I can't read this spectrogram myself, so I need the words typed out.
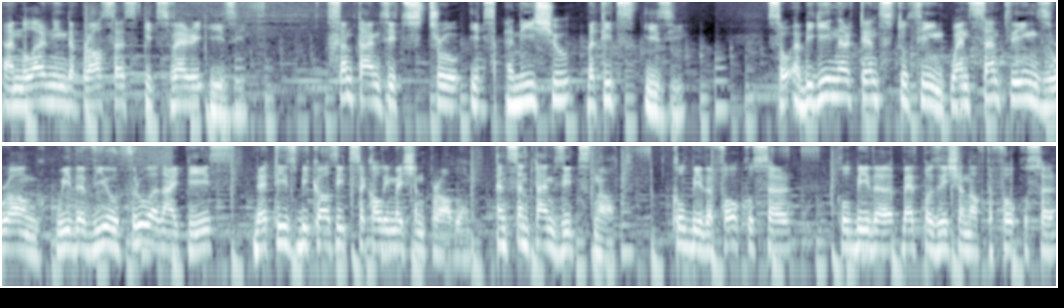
and learning the process, it's very easy. Sometimes it's true, it's an issue, but it's easy. So a beginner tends to think when something's wrong with a view through an eyepiece, that is because it's a collimation problem. And sometimes it's not. Could be the focuser, could be the bad position of the focuser,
